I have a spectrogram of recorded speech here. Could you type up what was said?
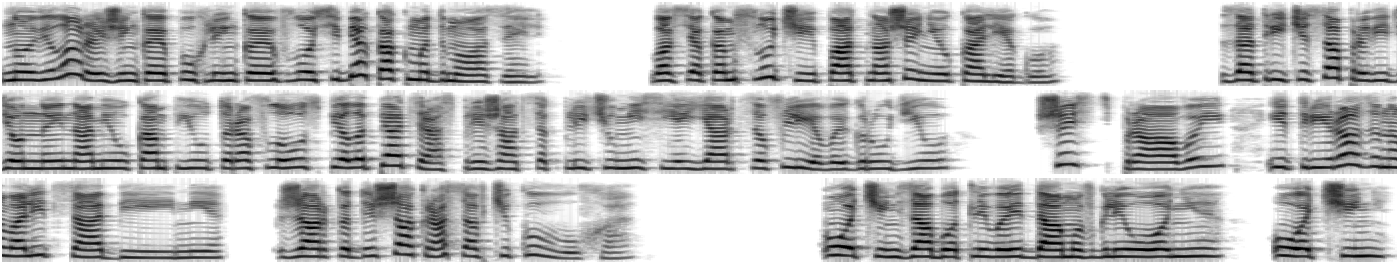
Но вела рыженькая пухленькая Фло себя как мадемуазель, во всяком случае по отношению к коллегу. За три часа, проведенные нами у компьютера, Фло успела пять раз прижаться к плечу месье Ярцев левой грудью, шесть правой и три раза навалиться обеими, жарко дыша красавчику в ухо. Очень заботливые дамы в Глионе, очень.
